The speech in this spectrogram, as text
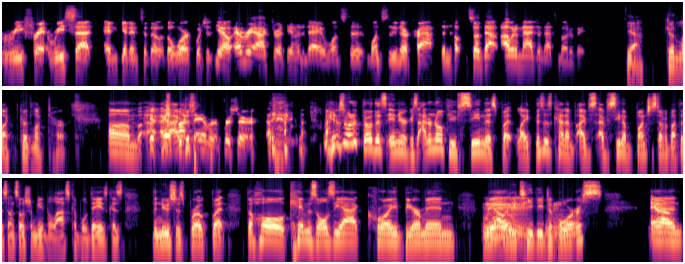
refra- reset and get into the, the work, which is, you know, every actor at the end of the day wants to wants to do their craft. And so that I would imagine that's motivating. Yeah. Good luck. Good luck to her. Um, I, I just ever for sure. I just want to throw this in here because I don't know if you've seen this, but like this is kind of I've I've seen a bunch of stuff about this on social media the last couple of days because the news just broke. But the whole Kim Zolciak, Kroy Biermann reality mm, TV mm-hmm. divorce, yeah. and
